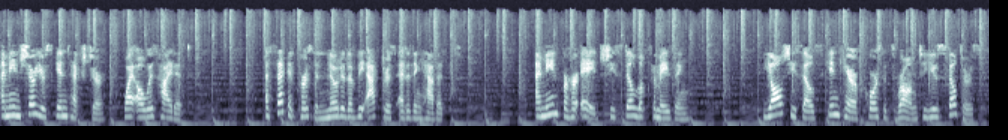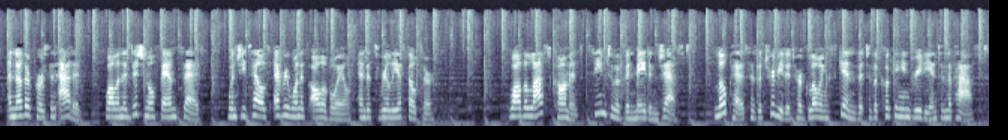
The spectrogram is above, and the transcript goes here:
I mean show your skin texture, why always hide it? A second person noted of the actress editing habits. I mean for her age she still looks amazing. Y'all she sells skincare of course it's wrong to use filters, another person added, while an additional fan said, when she tells everyone it's olive oil and it's really a filter. While the last comment seemed to have been made in jest, Lopez has attributed her glowing skin to the cooking ingredient in the past.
